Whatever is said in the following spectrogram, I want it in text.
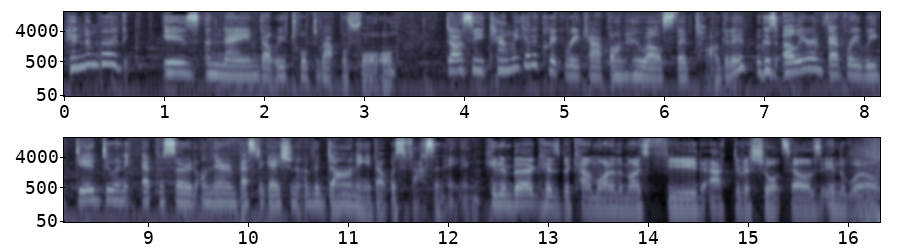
Hindenburg is a name that we've talked about before. Darcy, can we get a quick recap on who else they've targeted? Because earlier in February, we did do an episode on their investigation of Adani that was fascinating. Hindenburg has become one of the most feared activist short sellers in the world.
